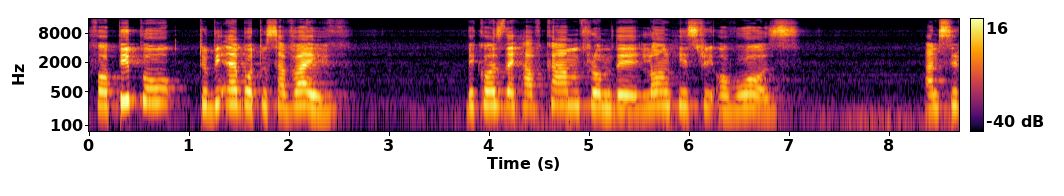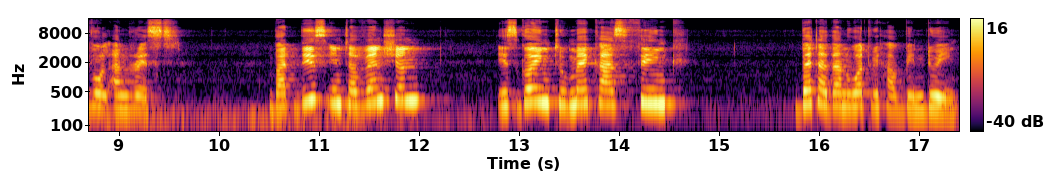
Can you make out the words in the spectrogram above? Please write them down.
for people to be able to survive because they have come from the long history of wars and civil unrest. But this intervention is going to make us think better than what we have been doing.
